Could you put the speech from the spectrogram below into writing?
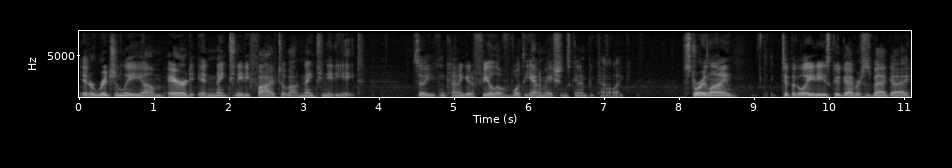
It originally um, aired in 1985 to about 1988. So you can kind of get a feel of what the animation is going to be kind of like. Storyline, typical 80s good guy versus bad guy.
